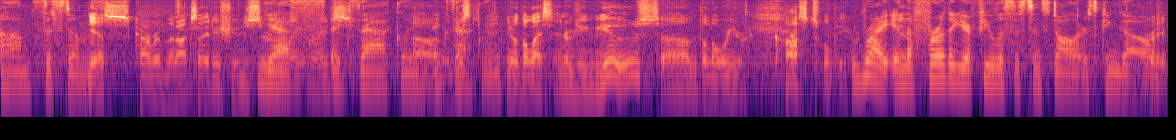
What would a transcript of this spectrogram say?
um, systems. Yes, carbon monoxide issues, Yes, right? exactly, Um, and just, exactly. you know, the less energy you use, um, the lower your costs will be. Right, and the further your fuel assistance dollars can go. Right.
